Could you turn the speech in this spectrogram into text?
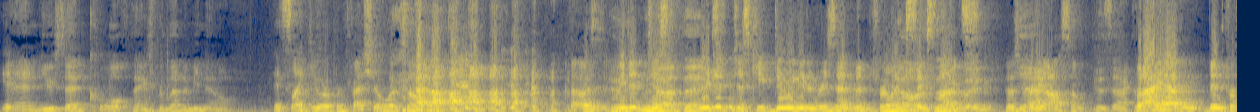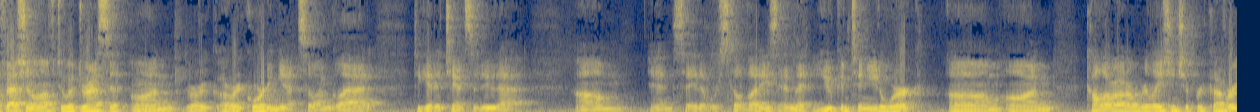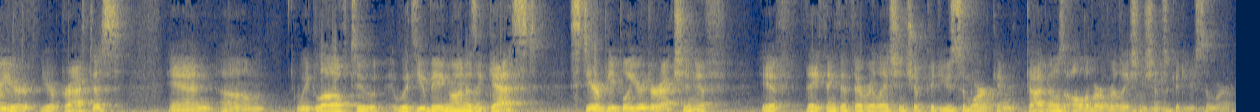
It- and you said, "Cool. Thanks for letting me know." It's like you were professional or something. That was- we didn't just Yeah, we didn't just keep doing it in resentment for like No, six months. exactly. It was Yeah, pretty awesome. Exactly. But I haven't been professional enough to address it on a a recording yet, so I'm glad to get a chance to do that um, and say that we're still buddies and that you continue to work um, on Colorado relationship recovery, your your practice, and um, we'd love to, with you being on as a guest, steer people your direction if if they think that their relationship could use some work, and God knows all of our relationships could use some work.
